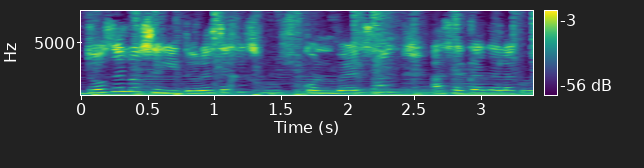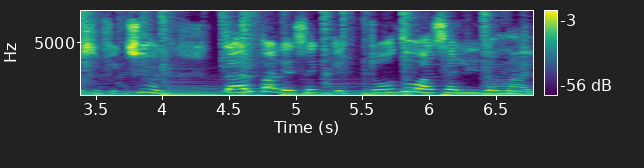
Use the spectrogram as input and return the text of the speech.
Dos de los seguidores de Jesús conversan acerca de la crucifixión. Tal parece que todo ha salido mal.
